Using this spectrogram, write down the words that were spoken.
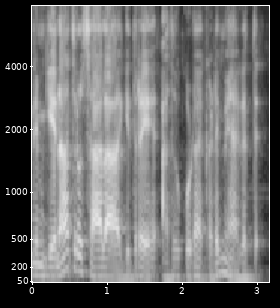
ನಿಮಗೇನಾದರೂ ಸಾಲ ಆಗಿದ್ದರೆ ಅದು ಕೂಡ ಕಡಿಮೆ ಆಗುತ್ತೆ.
